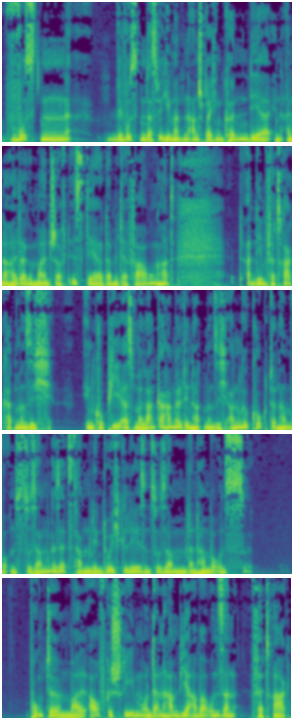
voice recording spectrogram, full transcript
wussten, wir wussten, dass wir jemanden ansprechen können, der in einer Haltergemeinschaft ist, der damit Erfahrung hat. An dem Vertrag hat man sich in Kopie erstmal langgehangelt, den hat man sich angeguckt, dann haben wir uns zusammengesetzt, haben den durchgelesen zusammen, dann haben wir uns Punkte mal aufgeschrieben und dann haben wir aber unseren Vertrag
